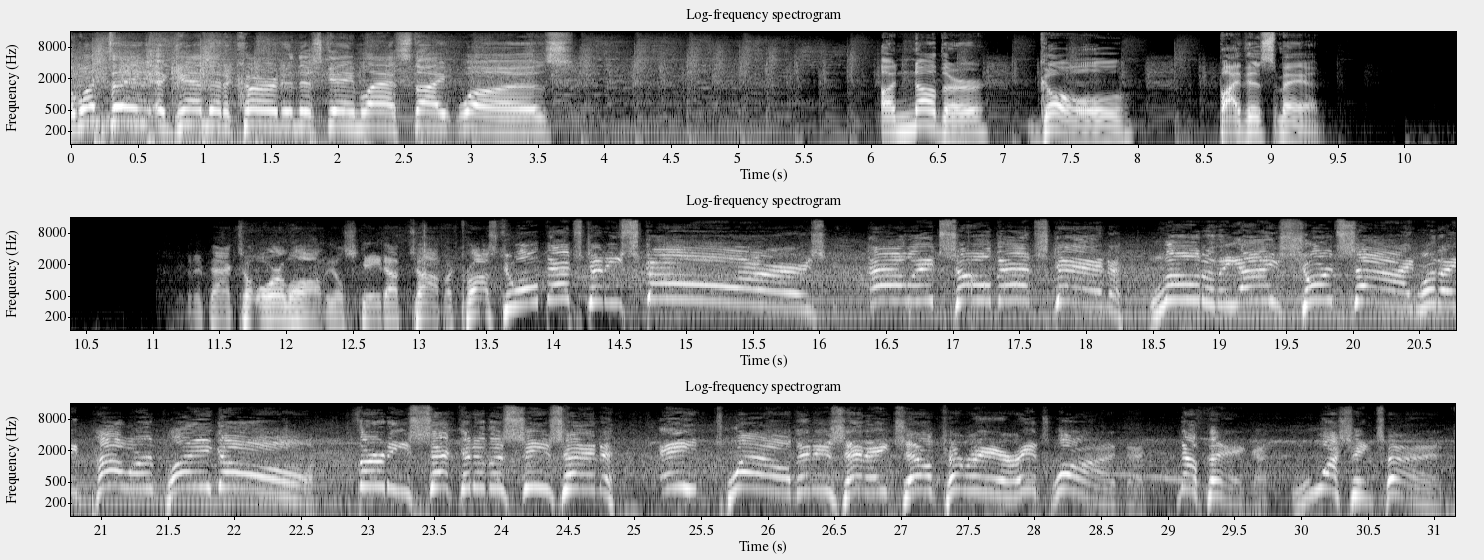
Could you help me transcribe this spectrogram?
The one thing, again, that occurred in this game last night was another goal by this man. Giving it back to Orlov. He'll skate up top. Across to Ovechkin. He scores! Alex Ovechkin! Low to the ice, short side with a power play goal. 32nd of the season. 8-12 in his NHL career. It's 1 nothing Washington.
